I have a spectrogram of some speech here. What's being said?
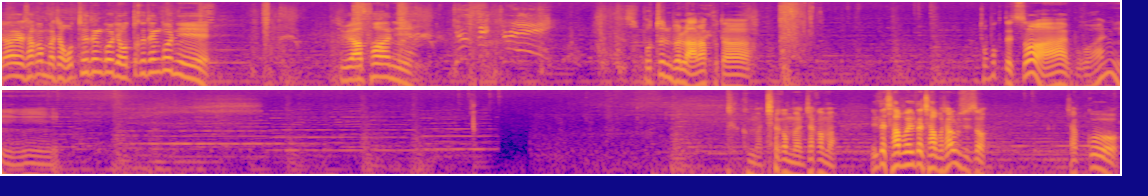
야, 야 잠깐만. 자 어떻게 된 거니 어떻게 된 거니? 왜 아파하니? 보트는 별로 안 아프다. 토박됐어? 아 뭐하니? 잠깐만 잠깐만 잠깐만. 일단 잡아 일단 잡아. 잡을 수 있어. 잡고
